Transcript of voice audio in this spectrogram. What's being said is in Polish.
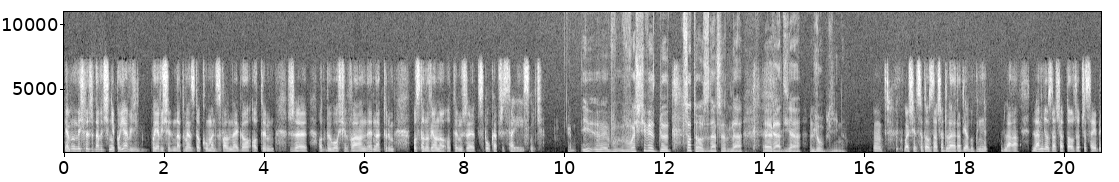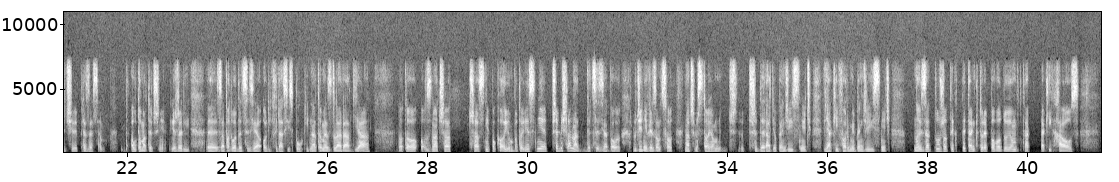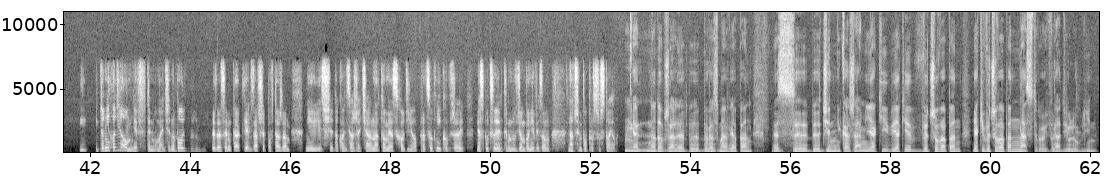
Ja myślę, że nawet się nie pojawi. Pojawi się natomiast dokument z walnego o tym, że odbyło się walne, na którym postanowiono o tym, że spółka przestaje istnieć. I y, właściwie y, co to oznacza dla e, Radia Lublin? Właśnie, co to oznacza dla Radia Lublin? Dla, dla mnie oznacza to, że przestaje być prezesem. Automatycznie, jeżeli zapadła decyzja o likwidacji spółki. Natomiast dla radia, no to oznacza czas niepokoju, bo to jest nieprzemyślana decyzja, bo ludzie nie wiedzą, co, na czym stoją, czy, czy radio będzie istnieć, w jakiej formie będzie istnieć. No jest za dużo tych pytań, które powodują tak, taki chaos, i, I to nie chodzi o mnie w tym momencie, no bo prezesem, tak jak zawsze powtarzam, nie jest się do końca życia, natomiast chodzi o pracowników, że ja współczuję tym ludziom, bo nie wiedzą, na czym po prostu stoją. E, No dobrze, ale rozmawia pan z dziennikarzami. Jaki, jakie wyczuwa pan, jaki wyczuwa pan nastrój w Radiu Lublin?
